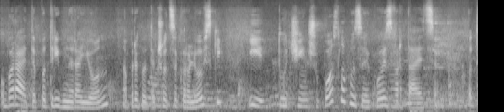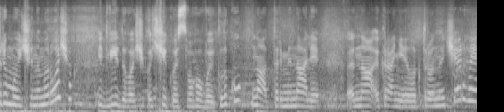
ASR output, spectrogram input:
обираєте потрібний район, наприклад, якщо це Корольовський, і ту чи іншу послугу, за якою звертається. Отримуючи номерочок, відвідувач очікує свого виклику на терміналі е, на екрані електронної черги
